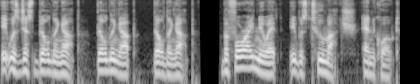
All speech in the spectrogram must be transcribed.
It was just building up, building up, building up. Before I knew it, it was too much. End quote.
